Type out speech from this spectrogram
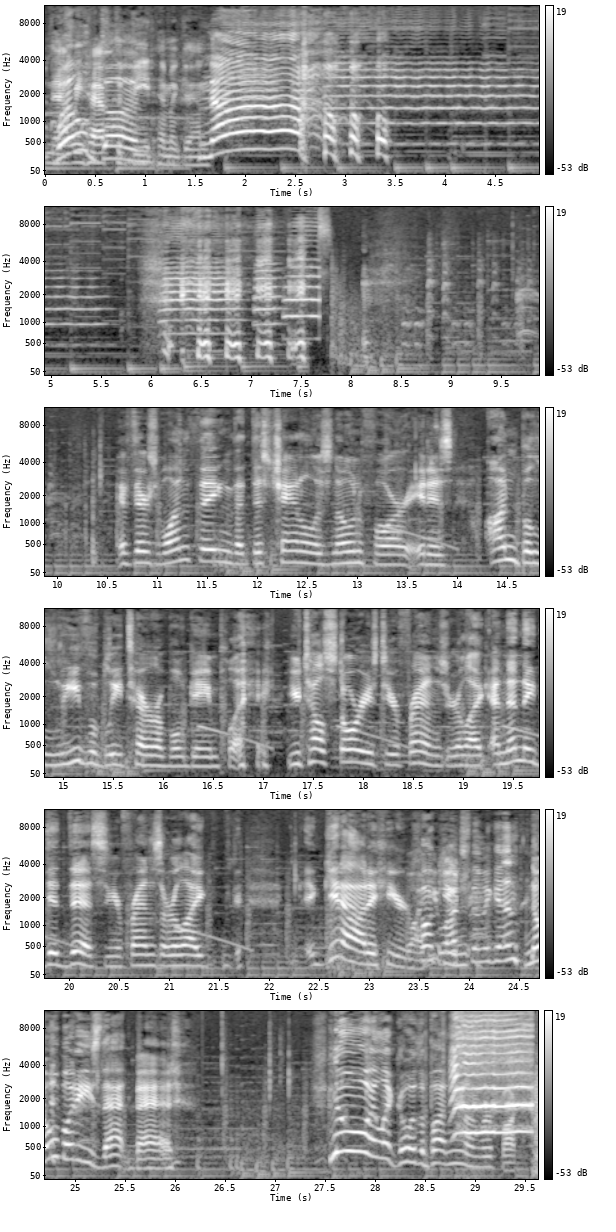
Now Well we have done. to beat him again. No! if there's one thing that this channel is known for, it is unbelievably terrible gameplay. You tell stories to your friends, you're like, and then they did this, and your friends are like, get out of here. Why Fuck do you watch them again? Nobody's that bad. No, I let go of the button and we're fucked.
